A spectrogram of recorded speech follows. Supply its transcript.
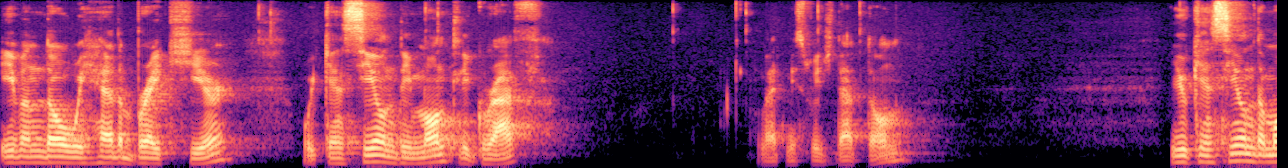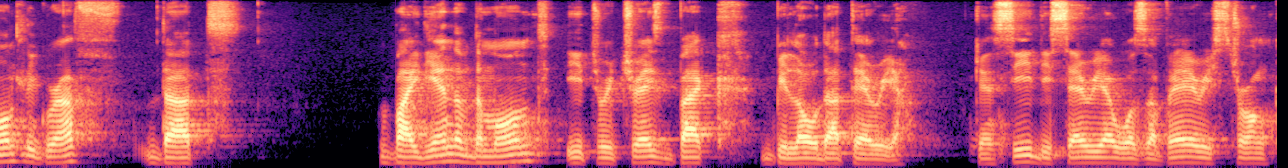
Even though we had a break here we can see on the monthly graph. Let me switch that on. You can see on the monthly graph that by the end of the month it retraced back below that area. You can see this area was a very strong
